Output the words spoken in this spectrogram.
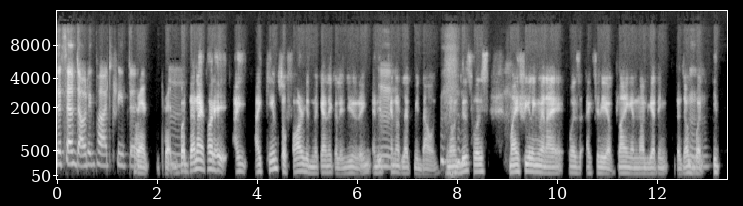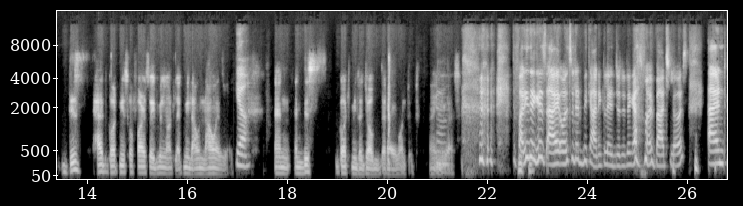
the self-doubting part creeped in. Correct correct. Mm. but then i thought hey i i came so far with mechanical engineering and it mm. cannot let me down. You know this was my feeling when i was actually applying and not getting the job mm. but it this had got me so far so it will not let me down now as well. Yeah. And and this got me the job that i wanted yeah. The funny thing is, I also did mechanical engineering as my bachelor's, and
